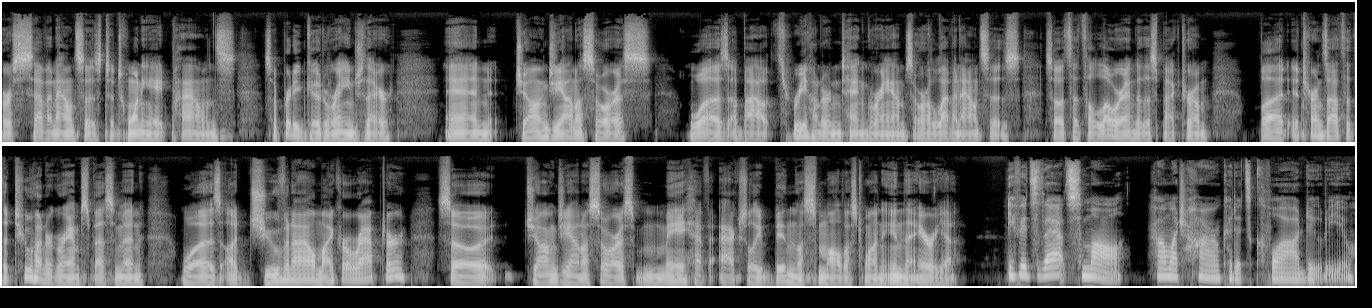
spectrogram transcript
or 7 ounces to 28 pounds. So, pretty good range there. And Zhongjianosaurus was about 310 grams, or 11 ounces. So, it's at the lower end of the spectrum. But it turns out that the 200 gram specimen was a juvenile Microraptor. So, Zhongjianosaurus may have actually been the smallest one in the area. If it's that small, how much harm could its claw do to you?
